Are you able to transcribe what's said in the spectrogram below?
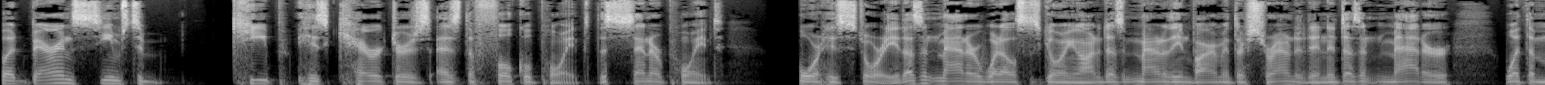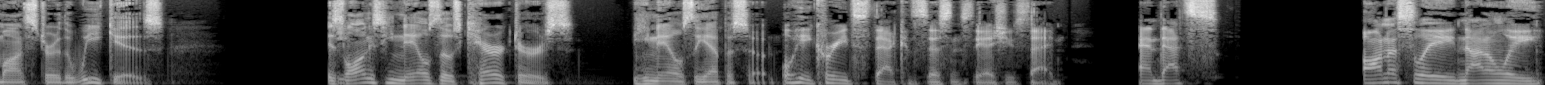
But Barron seems to keep his characters as the focal point, the center point for his story. It doesn't matter what else is going on. It doesn't matter the environment they're surrounded in. It doesn't matter what the monster of the week is. As long as he nails those characters, he nails the episode. Well, he creates that consistency, as you said. And that's honestly not only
